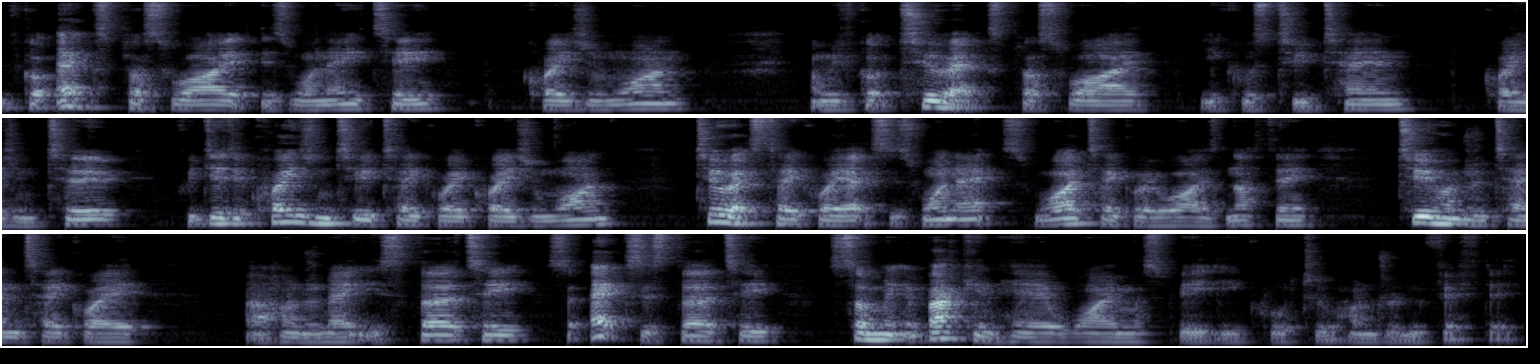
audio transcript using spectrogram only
We've got x plus y is 180 equation 1, and we've got 2x plus y equals 210, equation 2. If we did equation 2 take away equation 1, 2x take away x is 1x, y take away y is nothing, 210 take away 180 is 30, so x is 30, summing it back in here, y must be equal to 150.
